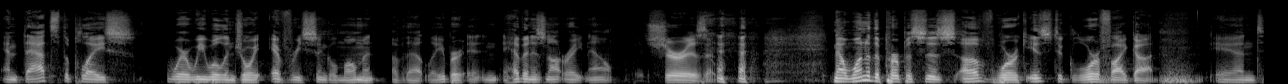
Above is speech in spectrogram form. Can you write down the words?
and that's the place where we will enjoy every single moment of that labor. And heaven is not right now. It sure isn't. now, one of the purposes of work is to glorify God. And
